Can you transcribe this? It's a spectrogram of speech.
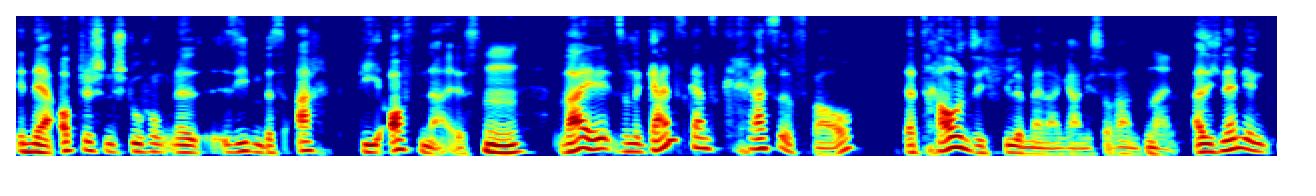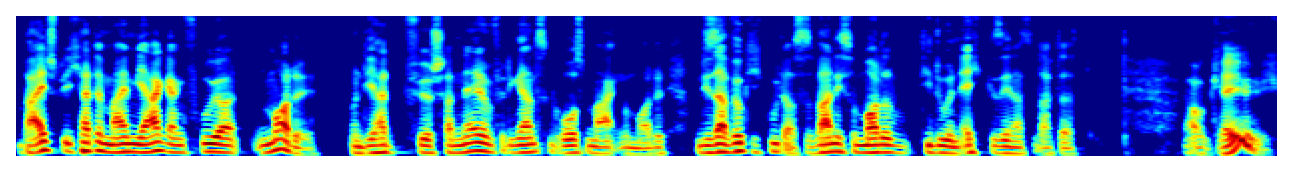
in der optischen Stufung eine 7 bis 8, die offener ist. Hm. Weil so eine ganz, ganz krasse Frau, da trauen sich viele Männer gar nicht so ran. Nein. Also ich nenne dir ein Beispiel, ich hatte in meinem Jahrgang früher ein Model und die hat für Chanel und für die ganzen großen Marken gemodelt und die sah wirklich gut aus. Das war nicht so ein Model, die du in echt gesehen hast und dachtest, okay, ich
